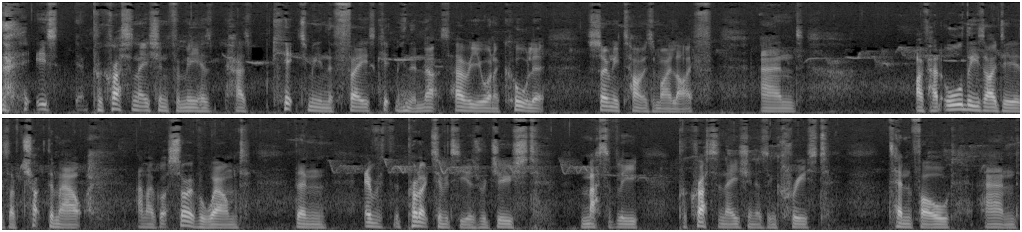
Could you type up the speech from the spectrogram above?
procrastination for me has has kicked me in the face, kicked me in the nuts, however you want to call it, so many times in my life, and I've had all these ideas, I've chucked them out, and I've got so overwhelmed. Then every the productivity is reduced massively, procrastination has increased tenfold and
